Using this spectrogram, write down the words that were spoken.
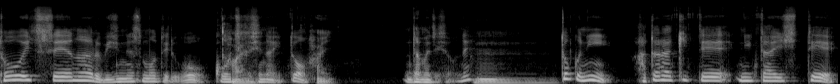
統一性のあるビジネスモデルを構築しないとはい。ダメでしょうね。うん。特に働き手に対して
